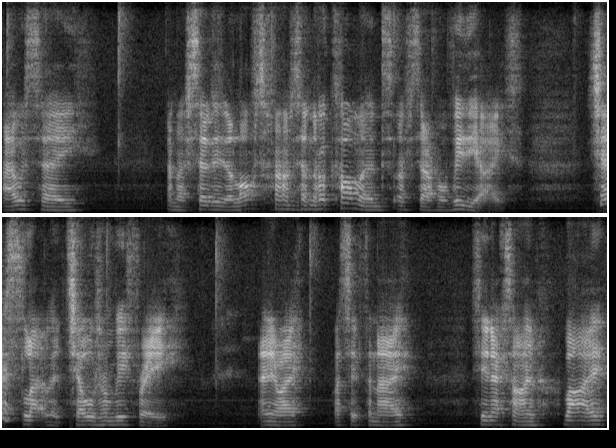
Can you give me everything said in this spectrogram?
I would say and I've said it a lot of times in the comments of several videos. Just let the children be free. Anyway, that's it for now. See you next time. Bye.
